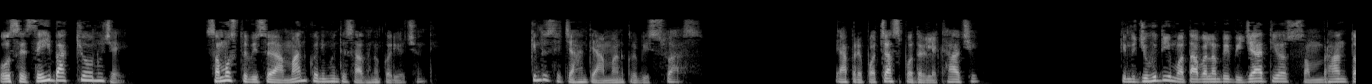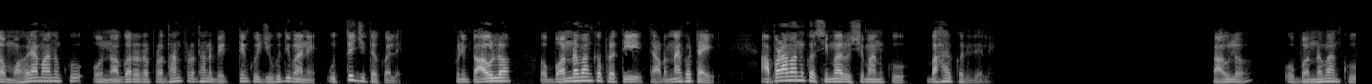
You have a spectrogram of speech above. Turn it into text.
ଓ ସେ ସେହି ବାକ୍ୟ ଅନୁଯାୟୀ ସମସ୍ତ ବିଷୟ ଆମମାନଙ୍କ ନିମନ୍ତେ ସାଧନ କରିଅଛନ୍ତି। କିନ୍ତୁ ସେ ଚାହାନ୍ତି ଆମମାନଙ୍କର ବିଶ୍ୱାସ। ଏହାପରେ ପଚାଶ ପଦରେ ଲେଖା ଅଛି କିନ୍ତୁ ଜୁହୁଦୀ ମତାବଲମ୍ବୀ ବିଜାତୀୟ ସମ୍ଭ୍ରାନ୍ତ ମହିଳାମାନଙ୍କୁ ଓ ନଗରର ପ୍ରଧାନ ପ୍ରଧାନ ବ୍ୟକ୍ତିଙ୍କୁ ଜୁହୁଦୀମାନେ ଉତ୍ତେଜିତ କଲେ। ପୁଣି ପାଉଲ ଓ ବର୍ଣ୍ଣବାଙ୍କ ପ୍ରତି ତାଡ଼ନା ଘଟାଇ ଆପଣାମାନଙ୍କ ସୀମାରୁ ସେମାନଙ୍କୁ ବାହାର କରିଦେଲେ। ପାଉଲ ଓ ବର୍ଣ୍ଣବାଙ୍କୁ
